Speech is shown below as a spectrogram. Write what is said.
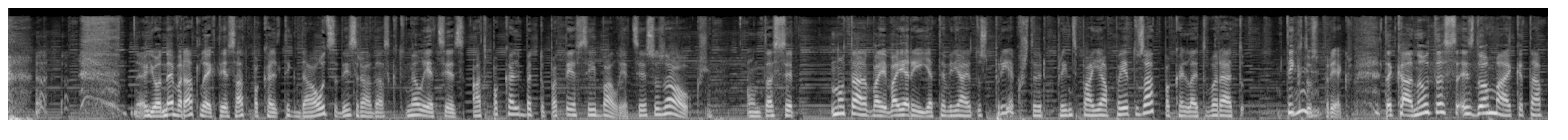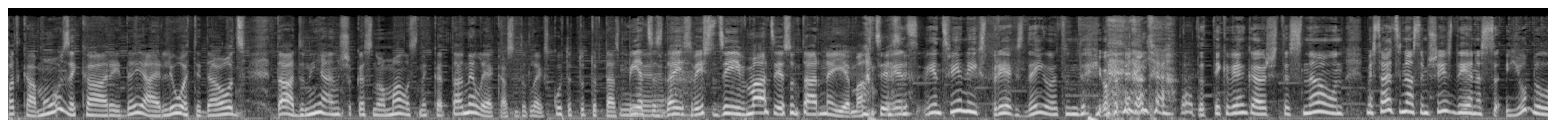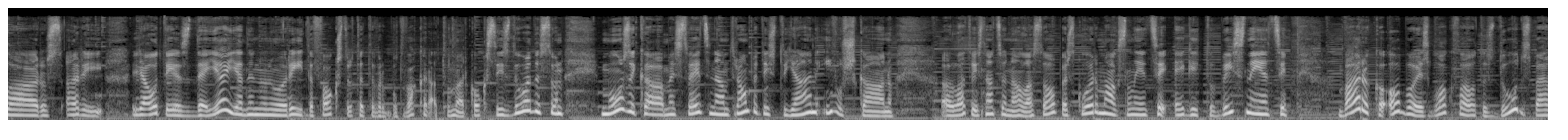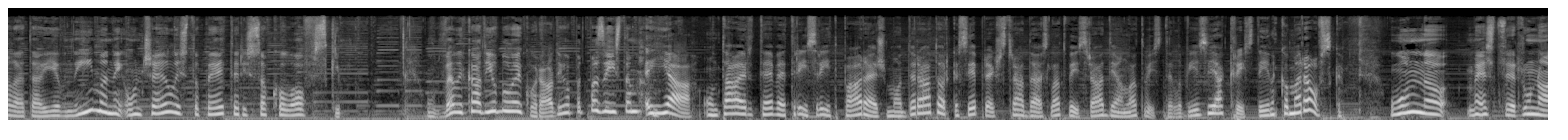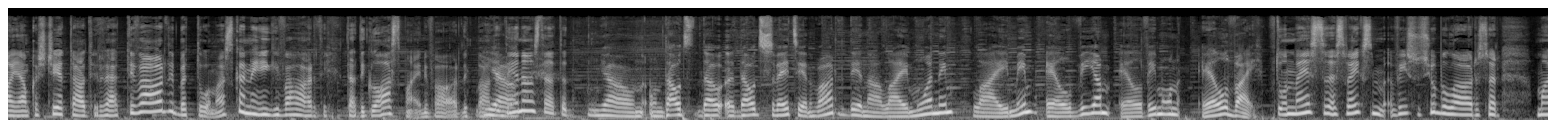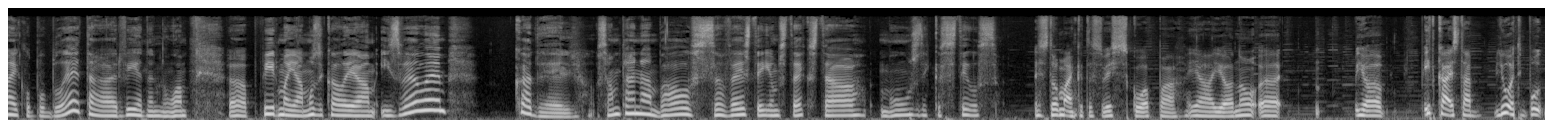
jo nevar atliekties atpakaļ tik daudz, tad izrādās, ka tu neliecies atpakaļ, bet tu patiesībā liecies uz augšu. Un tas ir, nu tā, vai, vai arī, ja tev ir jāiet uz priekšu, tev ir principā jāpaiet uz atpakaļ, lai tu varētu tikt uz priekšu. Tā kā, nu, tas, es domāju, ka tāpat kā mūzikā, arī dejā ir ļoti daudz tādu nianšu, kas no malas nekad tā neliekās. Un tad liekas, ko tu, tu tur tās piecas dejas visu dzīvi mācies un tā arī neiemācies. Viens, viens vienīgs prieks dejot un dejot. tā tad tik vienkārši tas nav. Un mēs aicināsim šīs dienas jubilārus arī ļauties dejai, ja ne nu no rīta fokstru, tad varbūt vakarā tomēr kaut kas izdodas. Un mūzikā mēs sveicinām trompetistu Jāni Ivuškānu. Latvijas Nacionālās operas kormākslinieci Egitu Visnieci. Baroka obojas blokflautas dūdu spēlētāju Ievu Nīmani un čēlistu Pēteri Sokolovski. Un vēl ir kāda jubileja, ko rādio pat pazīstam. Jā, un tā ir TV3 rīta pārēžu moderātora, kas iepriekš strādājusi Latvijas rādio un Latvijas televīzijā, Kristīna Komarovska. Un uh, mēs te runājām, ka šķiet tādi reti vārdi, bet tomēr skanīgi vārdi, tādi glāzmaini vārdi. Vārdu Jā. dienās tātad. Jā, un, un daudz, daudz, daudz sveicienu vārdu dienā Laimonim, Laimim, Elvijam, Elvim un Elvai. Un mēs uh, sveiksim visus jubilārus ar Maiklu Bublē. Tā ir viena no uh, pirmajām muzikālajām izvēlēm. Kādēļ? Samtainā balss, vēstījums tekstā, mūzikas stils. Es domāju, ka tas viss kopā, jā, jo, nu, uh, jo it kā es tā ļoti bū,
